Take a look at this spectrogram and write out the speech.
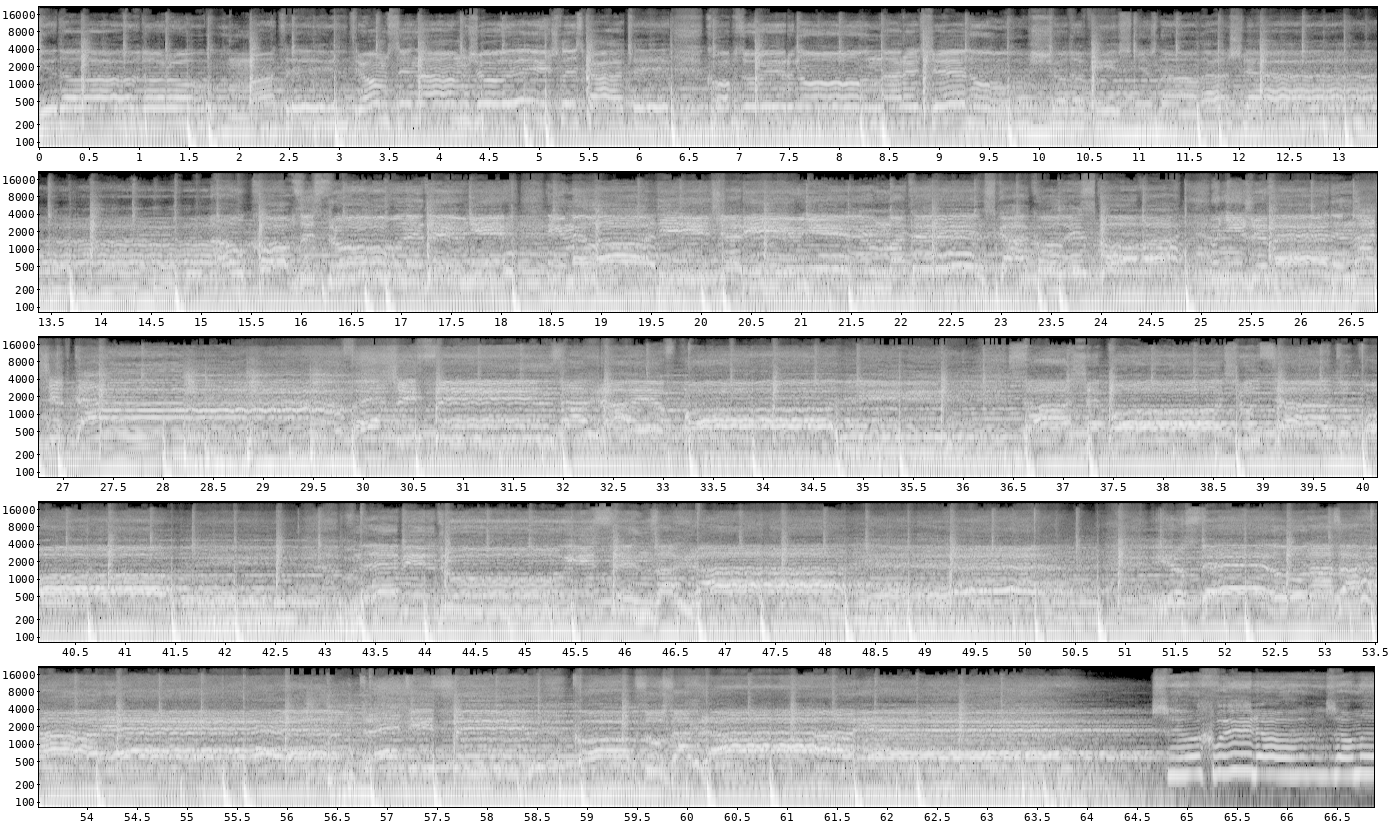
і дала дорогу мати трьом синам, що вийшли скати, хати, кобзу вірну наречену, що допі. we quell'asame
